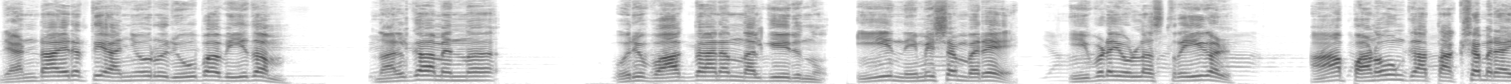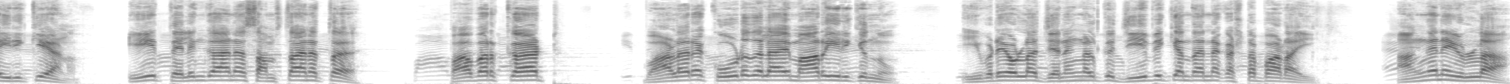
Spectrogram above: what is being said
രണ്ടായിരത്തി അഞ്ഞൂറ് രൂപ വീതം നൽകാമെന്ന് ഒരു വാഗ്ദാനം നൽകിയിരുന്നു. ഈ നിമിഷം വരെ ഇവിടെയുള്ള സ്ത്രീകൾ ആ പണവും കാത്ത് അക്ഷമരായിരിക്കുകയാണ് ഈ തെലുങ്കാന സംസ്ഥാനത്ത് പവർ കട്ട് വളരെ കൂടുതലായി മാറിയിരിക്കുന്നു. ഇവിടെയുള്ള ജനങ്ങൾക്ക് ജീവിക്കാൻ തന്നെ കഷ്ടപ്പാടായി. അങ്ങനെയുള്ള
